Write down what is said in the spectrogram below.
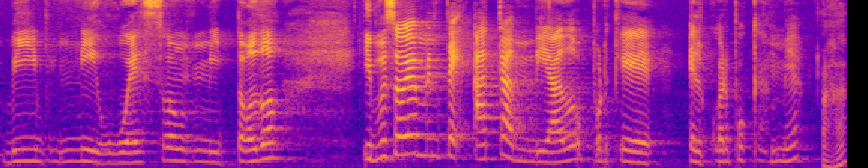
vi mi hueso, mi todo. Y pues obviamente ha cambiado porque el cuerpo cambia. Ajá.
